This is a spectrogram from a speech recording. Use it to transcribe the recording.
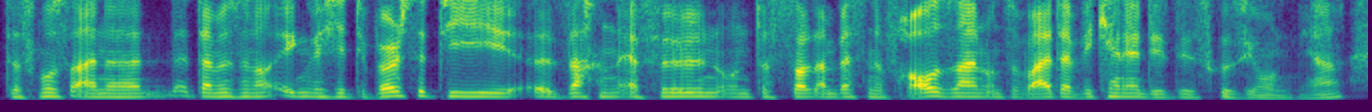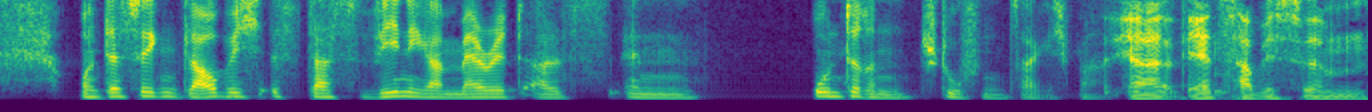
das muss eine, da müssen noch irgendwelche Diversity-Sachen erfüllen und das soll am besten eine Frau sein und so weiter. Wir kennen ja die Diskussion, ja. Und deswegen glaube ich, ist das weniger Merit als in unteren Stufen, sage ich mal. Ja, jetzt habe ich es ähm,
